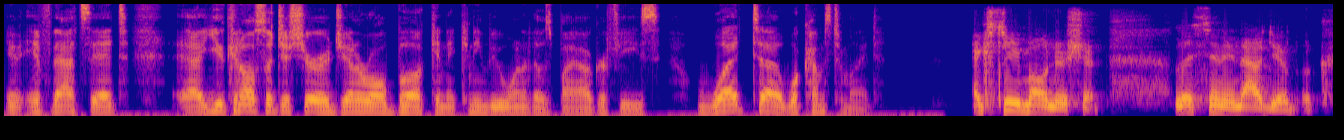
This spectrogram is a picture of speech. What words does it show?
if that's it. Uh, you can also just share a general book, and it can even be one of those biographies. What uh, what comes to mind? Extreme ownership. Listen in audiobook.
